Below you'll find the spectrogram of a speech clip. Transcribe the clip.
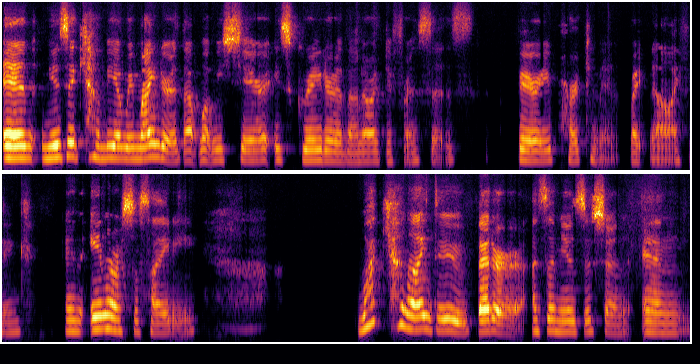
and music can be a reminder that what we share is greater than our differences. Very pertinent right now, I think. And in our society, what can I do better as a musician and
